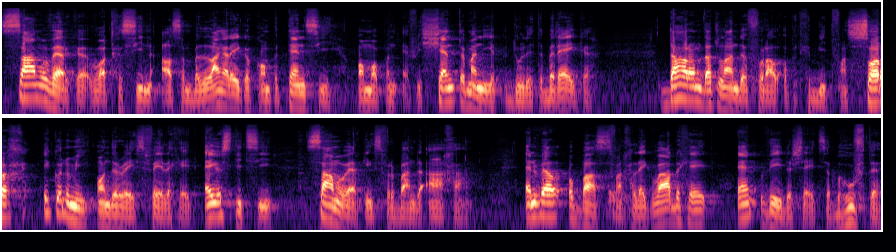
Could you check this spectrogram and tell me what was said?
Samenwerken wordt gezien als een belangrijke competentie om op een efficiënte manier doelen te bereiken. Daarom dat landen vooral op het gebied van zorg, economie, onderwijs, veiligheid en justitie samenwerkingsverbanden aangaan. En wel op basis van gelijkwaardigheid en wederzijdse behoeften.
